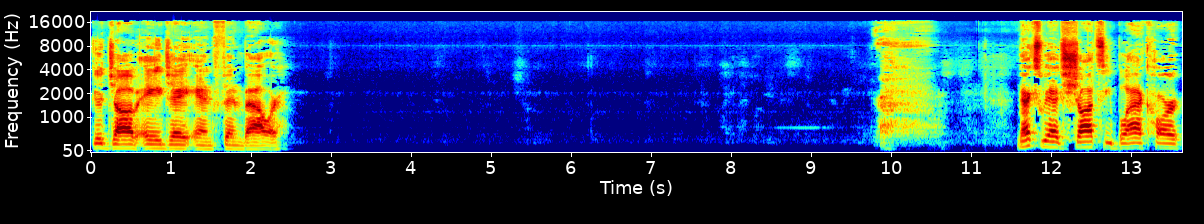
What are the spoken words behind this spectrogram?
Good job, AJ and Finn Balor. Next, we had Shotzi Blackheart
